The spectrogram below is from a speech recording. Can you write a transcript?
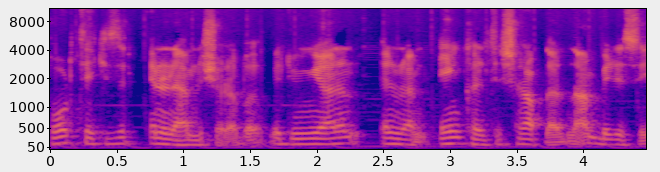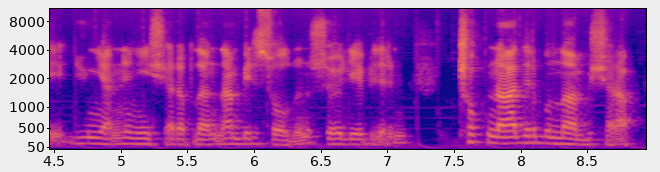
Portekiz'in en önemli şarabı ve dünyanın en önemli, en kaliteli şaraplarından birisi. Dünyanın en iyi şaraplarından birisi olduğunu söyleyebilirim. Çok nadir bulunan bir şarap.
